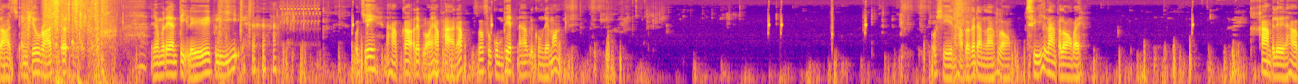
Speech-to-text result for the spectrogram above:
ดาชแองเจิลรัชเออยังไม่ได้อันติเลยพลีโอเคนะครับ ก็เรียบร้อยครับผ่านนะครับเข้าสู่กลุ่มเพชรนะครับ หรือกลุ่มไดมอนด์โอเคนะครับ แล้วก็ดันลานประลองชี้ให้ลานประลองไป ข้ามไปเลยนะครับ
